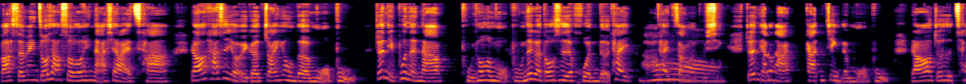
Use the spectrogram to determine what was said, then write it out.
把神明桌上所有东西拿下来擦，然后它是有一个专用的抹布，就你不能拿普通的抹布，那个都是昏的，太太脏了不行。哦就是你要拿干净的抹布，然后就是擦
